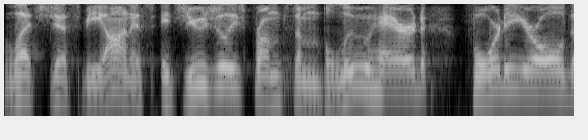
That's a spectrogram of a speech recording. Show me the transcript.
let's just be honest, it's usually from some blue haired 40 year old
